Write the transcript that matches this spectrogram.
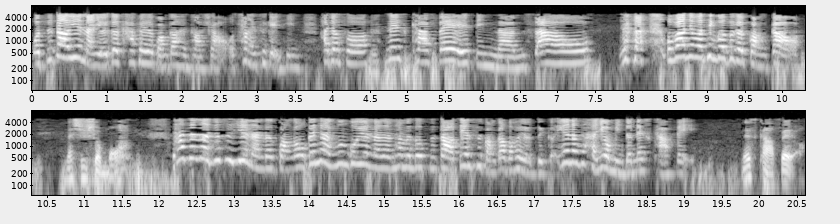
我知道越南有一个咖啡的广告很好笑，我唱一次给你听。他就说 Nescafe 丁南烧，我不知道你有没有听过这个广告。那是什么？它真的就是越南的广告，我跟你讲，你问过越南人，他们都知道电视广告都会有这个，因为那是很有名的 Nescafe，Nescafe 哦，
